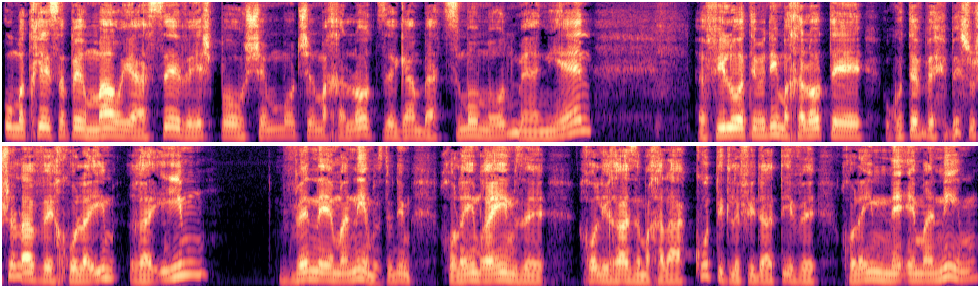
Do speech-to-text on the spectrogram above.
הוא מתחיל לספר מה הוא יעשה, ויש פה שמות של מחלות, זה גם בעצמו מאוד מעניין. אפילו, אתם יודעים, מחלות, אה, הוא כותב באיזשהו שלב, חולאים רעים ונאמנים. אז אתם יודעים, חולאים רעים זה חולי רע זה מחלה אקוטית לפי דעתי, וחולאים נאמנים,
